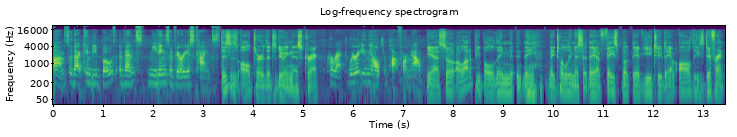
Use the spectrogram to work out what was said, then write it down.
Um, so that can be both events, meetings of various kinds. This is Altar that's doing this, correct? Correct. We're in the Altar platform now. Yeah. So a lot of people they they they totally miss it. They have Facebook, they have YouTube, they have all these different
